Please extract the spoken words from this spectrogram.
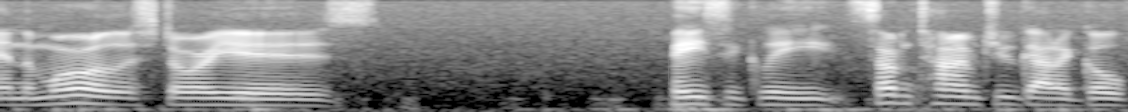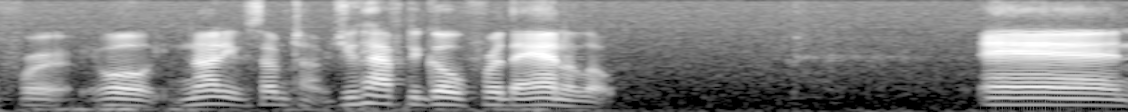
And the moral of the story is basically sometimes you gotta go for well, not even sometimes, you have to go for the antelope. And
